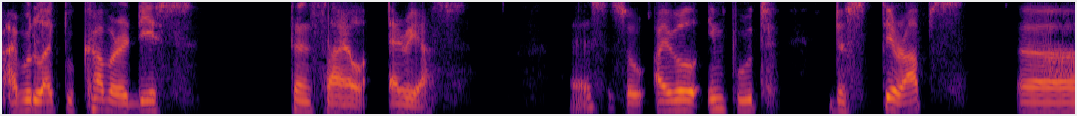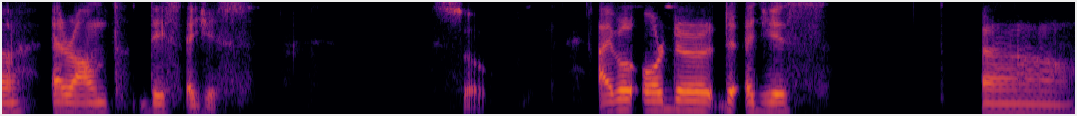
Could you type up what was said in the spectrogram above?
I would like to cover these tensile areas. Yes, so I will input the stirrups uh, around these edges. So I will order the edges uh,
